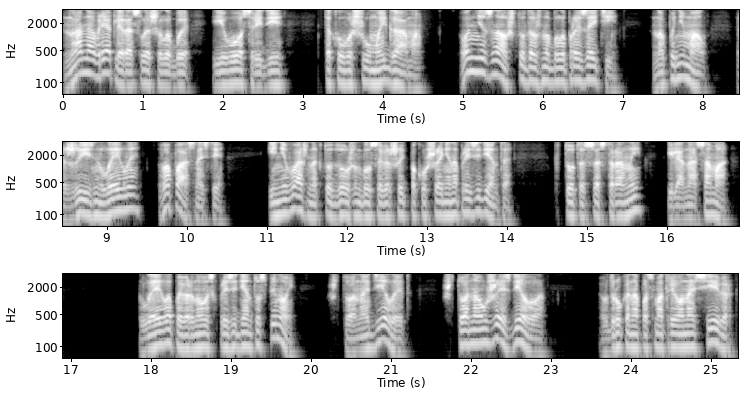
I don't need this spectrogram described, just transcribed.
но она вряд ли расслышала бы его среди такого шума и гамма. Он не знал, что должно было произойти, но понимал, жизнь Лейлы в опасности, и неважно, кто должен был совершить покушение на президента, кто-то со стороны или она сама. Лейла повернулась к президенту спиной. Что она делает? Что она уже сделала? Вдруг она посмотрела на север,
